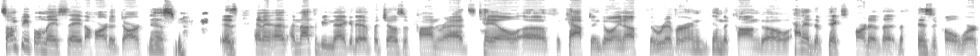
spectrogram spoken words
Some people may say The Heart of Darkness is, and, and, not to be negative, but Joseph Conrad's tale of the captain going up the river in, in the Congo kind of depicts part of the, the physical work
